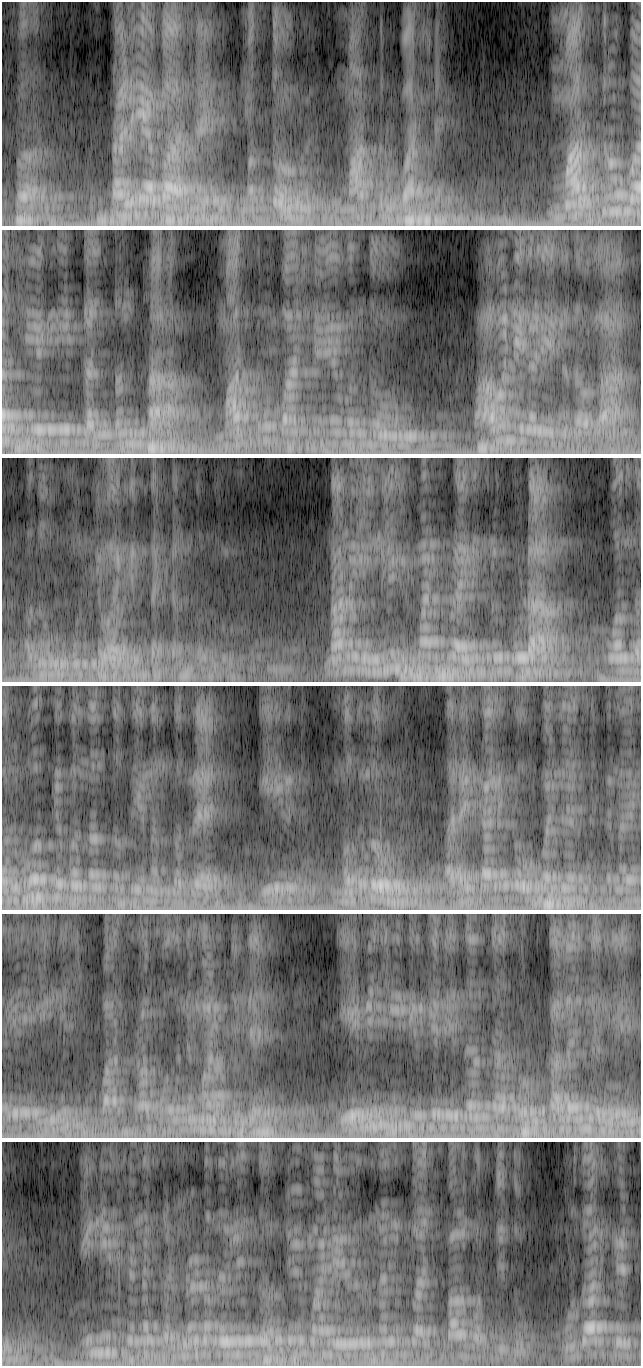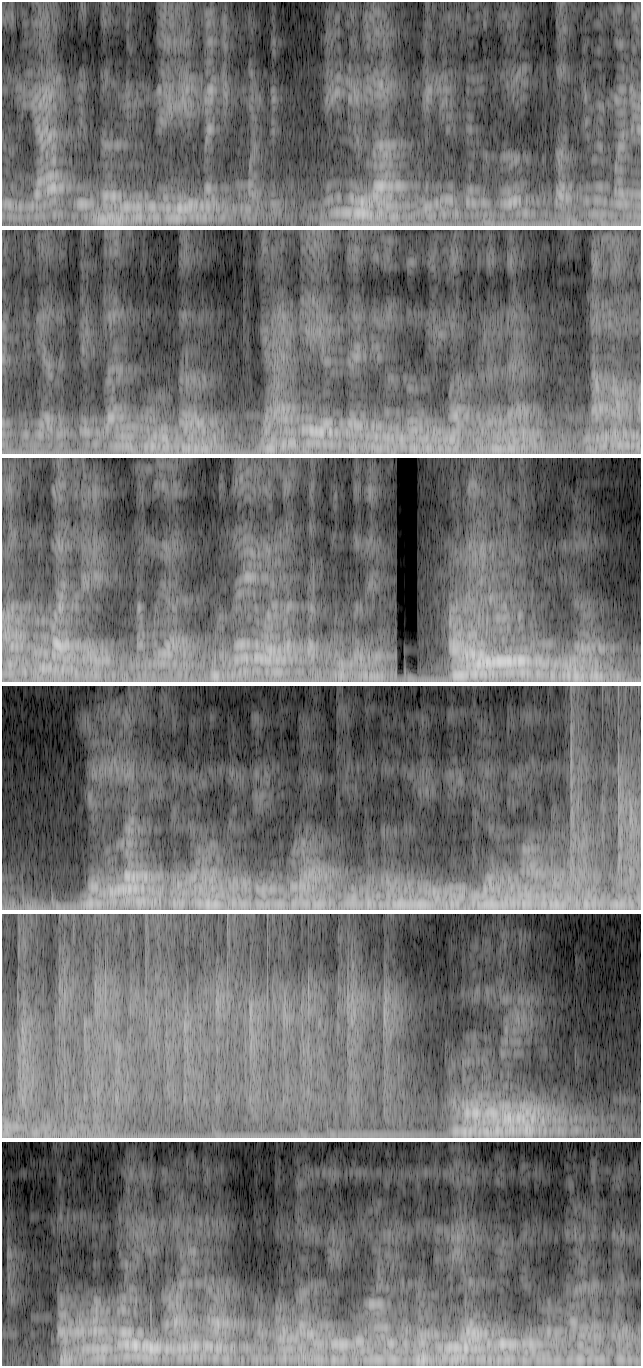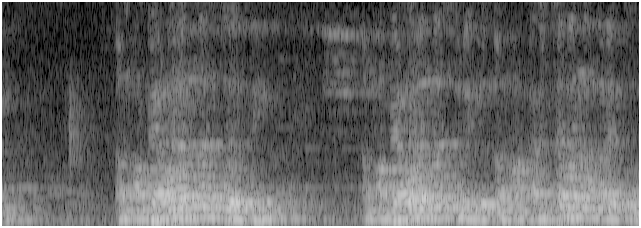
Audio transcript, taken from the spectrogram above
ಸ್ವ- ಸ್ಥಳೀಯ ಭಾಷೆ ಮತ್ತು ಮಾತೃಭಾಷೆ. ಮಾತೃಭಾಷೆಯಲ್ಲಿ ಕಲಿತಂಥ ಮಾತೃಭಾಷೆಯ ಒಂದು ಭಾವನೆಗಳೇನಿದಾವಲ್ಲ, ಅದು ಮುಖ್ಯವಾಗಿರ್ತಕ್ಕಂಥದ್ದು. ನಾನು ಇಂಗ್ಲಿಷ್ ಮಾಸ್ಟರ್ ಆಗಿದ್ರು ಕೂಡ ಒಂದು ಅನುಭವಕ್ಕೆ ಬಂದಂಥದ್ದು ಏನಂತಂದ್ರೆ, ಈ ಮೊದಲು ಅರೆಕಾಲಿಕ ಉಪನ್ಯಾಸಕನಾಗಿ ಇಂಗ್ಲಿಷ್ ಭಾಷಾ ಬೋಧನೆ ಮಾಡ್ತಿದ್ದೆ. ಎ ಬಿ ಸಿ ಡಿವಿಷನ್ ಇದ್ದಂಥ ದೊಡ್ಡ ಕಾಲೇಜಿನಲ್ಲಿ ಇಂಗ್ಲೀಷನ್ನು ಕನ್ನಡದಲ್ಲಿ ತರ್ಜುಮೆ ಮಾಡಿ ಹೇಳಿದ್ರೆ ನನ್ನ ಕ್ಲಾಸ್ ಭಾಳ ಬರ್ತಿದ್ದು ಉಳ್ದಾರ್ ಕೇಳ್ತಿದ್ರು, ಯಾಕ್ರಿ ಸರ್ ನಿಮ್ದು ಏನ್ ಮ್ಯಾಜಿಕ್ ಮಾಡ್ತೀರಿ? ಏನಿಲ್ಲ ಅನ್ನು ಸ್ವಲ್ಪ ತರ್ಜುಮೆ ಮಾಡಿ ಹೇಳ್ತೀನಿ, ಅದಕ್ಕೆ ಕ್ಲಾಸ್ ಕೊಡ್ತಾರೆ ಯಾಕೆ ಹೇಳ್ತಾ ಇದ್ದೀನಿ? ಅಂತಂದು ಈ ಮಾತುಗಳನ್ನ ನಮ್ಮ ಮಾತೃಭಾಷೆ ನಮಗೆ ಹೃದಯವನ್ನ ತಟ್ಟುತ್ತದೆ. ಹಗಲಿರುಳು ಶ್ರಮಿಸಿದ ಎಲ್ಲ ಶಿಕ್ಷಕ ವೃಂದಕ್ಕೆ ಕೂಡ ಈ ಸಂದರ್ಭದಲ್ಲಿ ಪ್ರೀತಿಯ ಅಭಿಮಾನದ. ಅದರ ಜೊತೆಗೆ ತಮ್ಮ ಮಕ್ಕಳು ಈ ನಾಡಿನ ಸಂಪತ್ತಾಗಬೇಕು, ನಾಡಿನ ಪ್ರತಿಭೆಯಾಗಬೇಕು ಎನ್ನುವ ಕಾರಣಕ್ಕಾಗಿ ತಮ್ಮ ಬೆವರನ್ನ ಸೋಸಿ, ತಮ್ಮ ಬೆವರನ್ನ ಸುರಿದು, ತಮ್ಮ ಕಷ್ಟವನ್ನು ಮರೆತು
